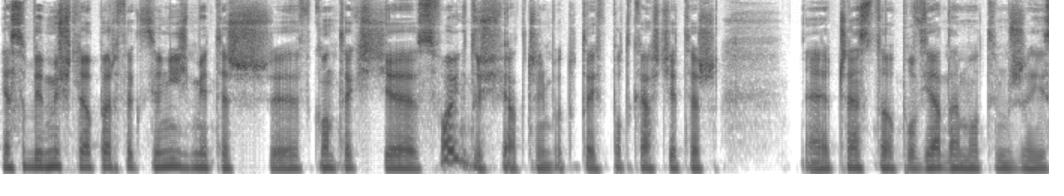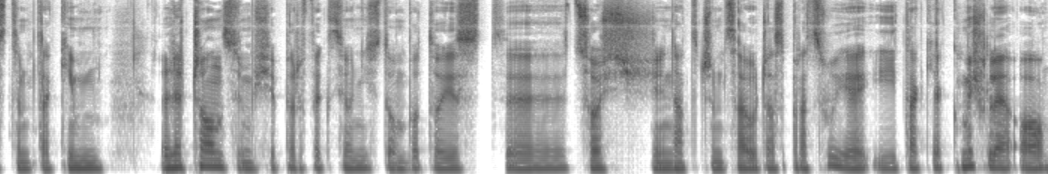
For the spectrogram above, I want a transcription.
Ja sobie myślę o perfekcjonizmie też e, w kontekście swoich doświadczeń, bo tutaj w podcaście też często opowiadam o tym, że jestem takim leczącym się perfekcjonistą, bo to jest e, coś, nad czym cały czas pracuję. I tak jak myślę o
